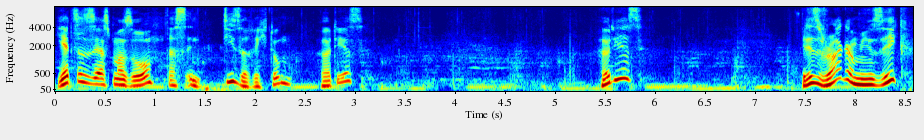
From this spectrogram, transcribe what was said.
Jetzt ist es erstmal so, dass in diese Richtung, hört ihr es? Hört ihr es? It is Ragga Music.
